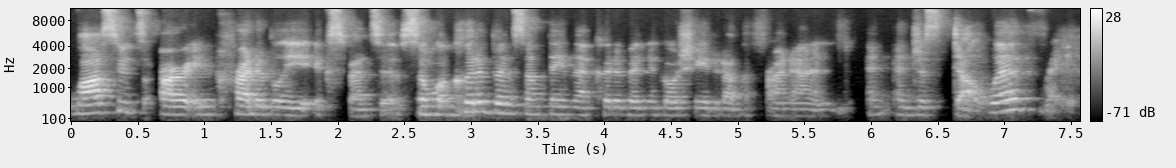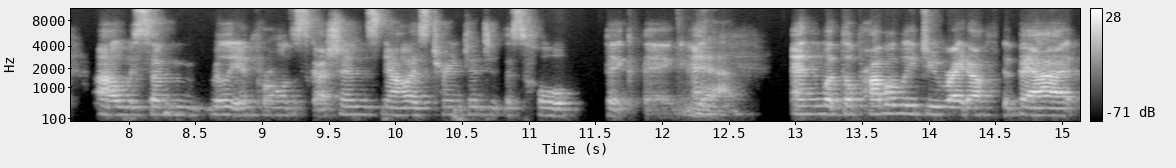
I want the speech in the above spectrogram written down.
lawsuits are incredibly expensive. So, what mm-hmm. could have been something that could have been negotiated on the front end and, and just dealt with, right, uh, with some really informal discussions, now has turned into this whole big thing. And, yeah. And what they'll probably do right off the bat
